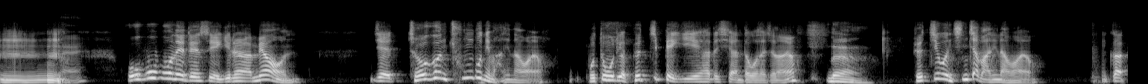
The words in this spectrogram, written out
음. 네. 그 부분에 대해서 얘기를 하면 이제 적은 충분히 많이 나와요. 보통 우리가 볏짚 배기 하듯이 한다고 하잖아요. 네. 볏짚은 진짜 많이 나와요. 그러니까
